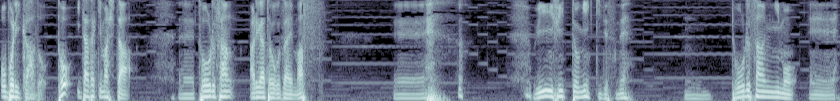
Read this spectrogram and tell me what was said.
オボリカードといただきました。えー、トールさん、ありがとうございます。えー WeFit 日記ですね。うん、トールさんにも、えー、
